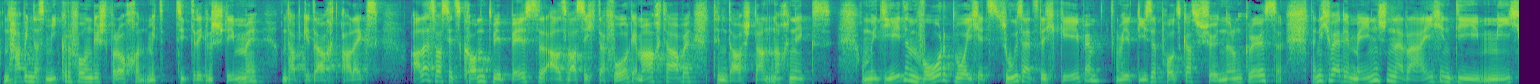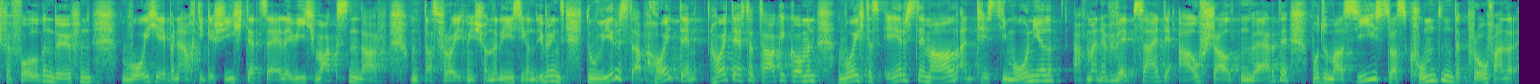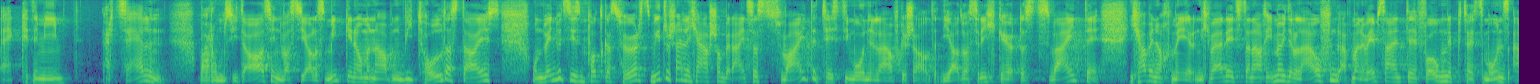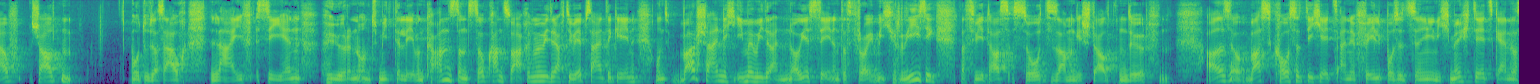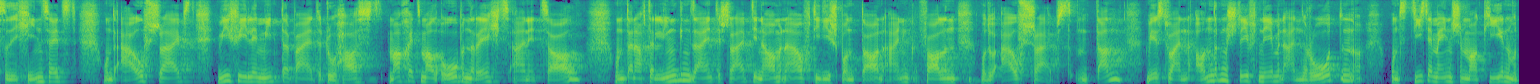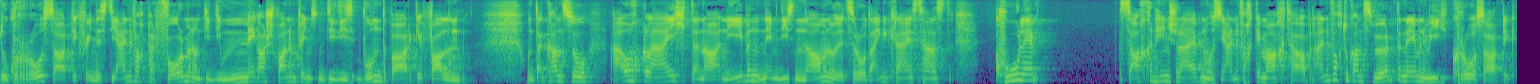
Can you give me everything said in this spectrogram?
und habe in das Mikrofon gesprochen mit zittriger Stimme und habe gedacht, Alex, alles, was jetzt kommt, wird besser, als was ich davor gemacht habe, denn da stand noch nichts. Und mit jedem Wort, wo ich jetzt zusätzlich gebe, wird dieser Podcast schöner und größer. Denn ich werde Menschen erreichen, die mich verfolgen dürfen, wo ich eben auch die Geschichte erzähle, wie ich wachsen darf. Und das freue ich mich schon riesig. Und übrigens, du wirst ab heute, heute ist der Tag gekommen, wo ich das erste Mal ein Testimonial auf meiner Webseite aufschalten werde werde, wo du mal siehst, was Kunden der Profiler Academy erzählen, warum sie da sind, was sie alles mitgenommen haben, wie toll das da ist. Und wenn du jetzt diesen Podcast hörst, wird wahrscheinlich auch schon bereits das zweite Testimonial aufgeschaltet. Ja, du hast richtig gehört, das zweite. Ich habe noch mehr und ich werde jetzt danach immer wieder laufend auf meiner Webseite folgende Testimonials aufschalten wo du das auch live sehen, hören und miterleben kannst. Und so kannst du auch immer wieder auf die Webseite gehen und wahrscheinlich immer wieder ein neues sehen. Und das freut mich riesig, dass wir das so zusammengestalten dürfen. Also, was kostet dich jetzt eine Fehlpositionierung? Ich möchte jetzt gerne, dass du dich hinsetzt und aufschreibst, wie viele Mitarbeiter du hast. Mach jetzt mal oben rechts eine Zahl und dann auf der linken Seite schreib die Namen auf, die dir spontan einfallen, wo du aufschreibst. Und dann wirst du einen anderen Stift nehmen, einen roten, und diese Menschen markieren, wo du großartig findest, die einfach performen und die du mega spannend findest und die dir wunderbar gefallen. Und dann kannst du auch gleich daneben, neben diesen Namen, wo du jetzt rot eingekreist hast, coole Sachen hinschreiben, wo sie einfach gemacht haben. Einfach, du kannst Wörter nehmen wie großartig.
